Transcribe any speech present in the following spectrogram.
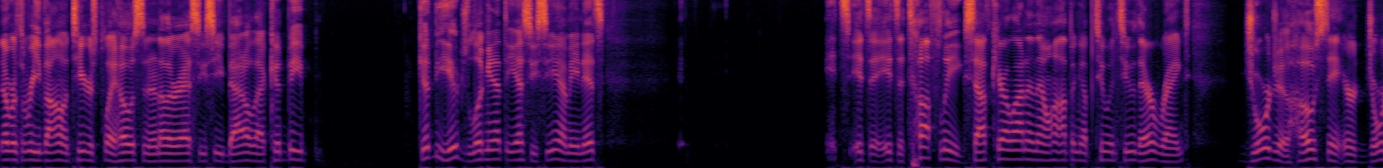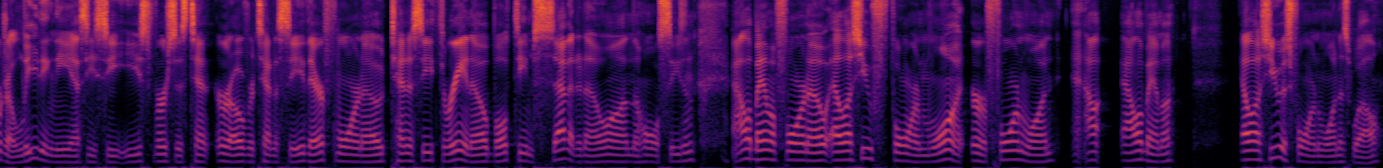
Number three, Volunteers play host in another SEC battle that could be could be huge. Looking at the SEC, I mean it's it's it's a, it's a tough league. South Carolina now hopping up two and two. They're ranked. Georgia hosting or Georgia leading the SEC East versus ten or over Tennessee. They're four and zero. Tennessee three and zero. Both teams seven and zero on the whole season. Alabama four and zero. LSU four and one or four and one. Al- Alabama. LSU is four and one as well.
